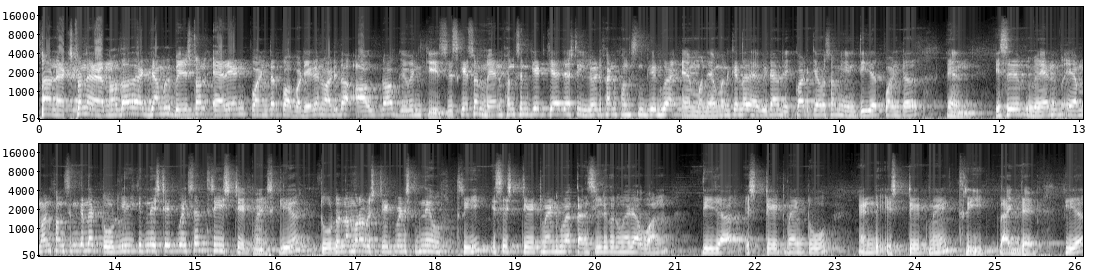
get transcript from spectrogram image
Now, next one, another example based on array and pointer property. Again, what is the output of given case? इस केस में मेन फ़ंक्शन क्रिएट किया just user defined function create हुआ m1 m1 के अंदर एवरी टाइम रिक्वायर्ड किया हुआ इंटीजर पॉइंटर देन इस मेन m1 फ़ंक्शन के अंदर टोटली कितने स्टेटमेंट्स हैं? Three statements clear total number of statements कितने थ्री इस स्टेटमेंट को मैं कंसीडर करूँगा, या one these are statement two and statement three like that clear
